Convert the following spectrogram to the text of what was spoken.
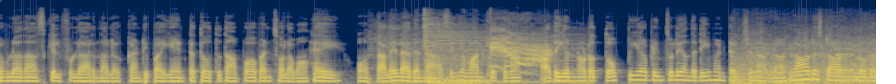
எவ்வளோதான் ஸ்கில்ஃபுல்லாக இருந்தாலும் கண்டிப்பாக என்கிட்ட தோத்து தான் போவேன்னு சொல்லவும் ஹேய் உன் தலையில் அது என்ன அசிங்கமானு கேட்கவும் அது என்னோட தொப்பி அப்படின்னு சொல்லி அந்த டீமன் டென்ஷன் ஆகுறான் லார்டஸ்ட் ஆளுங்களோட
